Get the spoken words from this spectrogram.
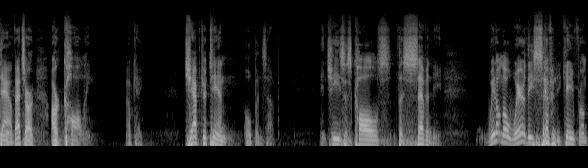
down? That's our, our calling. Okay. Chapter 10 opens up, and Jesus calls the 70. We don't know where these 70 came from,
